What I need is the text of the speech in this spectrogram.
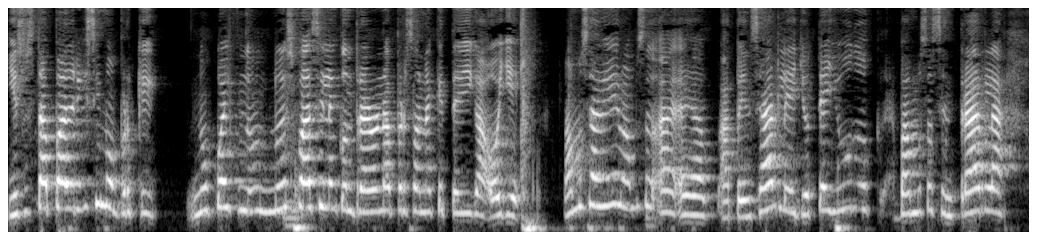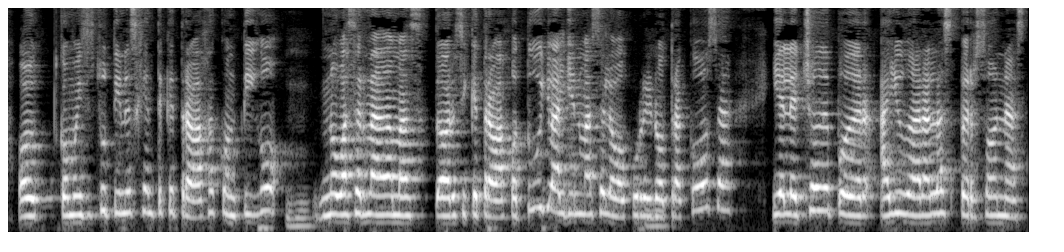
y eso está padrísimo porque no, cual, no, no es fácil encontrar una persona que te diga, oye, vamos a ver, vamos a, pensarle, yo te ayudo, vamos a centrarla. O como dices tú, tienes gente que trabaja contigo, no va a ser nada más, ahora sí que trabajo tuyo, a alguien más se le va a ocurrir otra cosa. Y el hecho de poder ayudar a las personas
